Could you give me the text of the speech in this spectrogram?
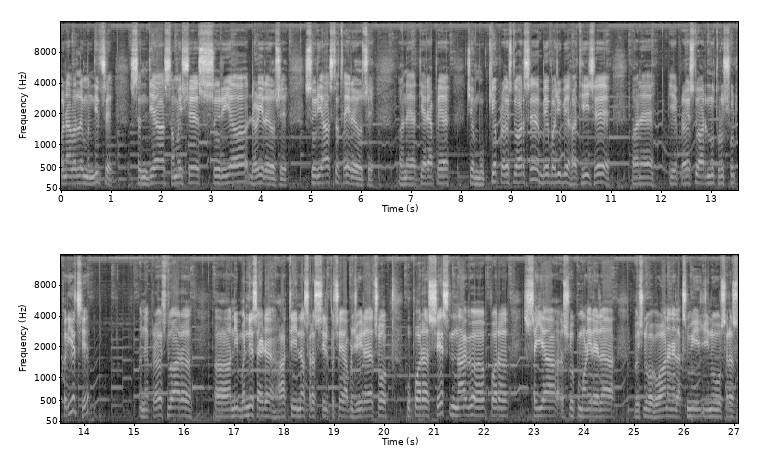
બનાવેલું મંદિર છે. સંધ્યા સમય છે સૂર્ય ઢળી રહ્યો છે. સૂર્યાસ્ત થઈ રહ્યો છે. અને અત્યારે આપણે જે મુખ્ય પ્રવેશ દ્વાર છે બે બાજુ બે હાથી છે. અને એ પ્રવેશ દ્વારનું થોડું શૂટ કરીએ છીએ. અને પ્રવેશ દ્વાર અ, ની બંને સાઈડ હાથીના સરસ શિલ્પ છે. આપણે જોઈ રહ્યા છો, ઉપર શેષ નાગ પર સૈયા સુખ માણી રહેલા વિષ્ણુ ભગવાન અને લક્ષ્મીજીનું સરસ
